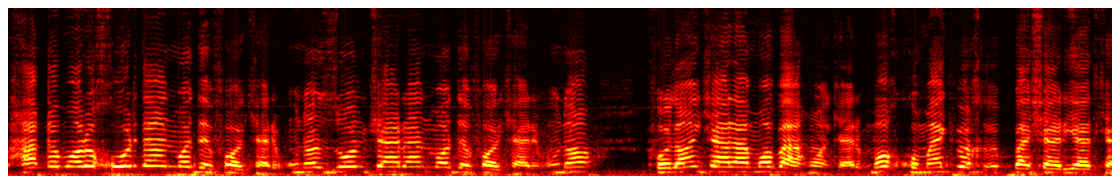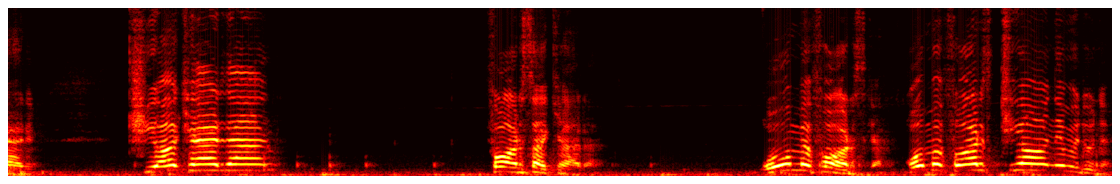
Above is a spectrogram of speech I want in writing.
حق ما رو خوردن ما دفاع کردیم. اونا ظلم کردن ما دفاع کردیم. اونا فلان کردن ما بهمان کردیم. ما کمک به بشریت کردیم. کیا کردن؟ فارسا کردن. قوم فارس کرد قوم فارس کیا؟ نمی‌دونه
